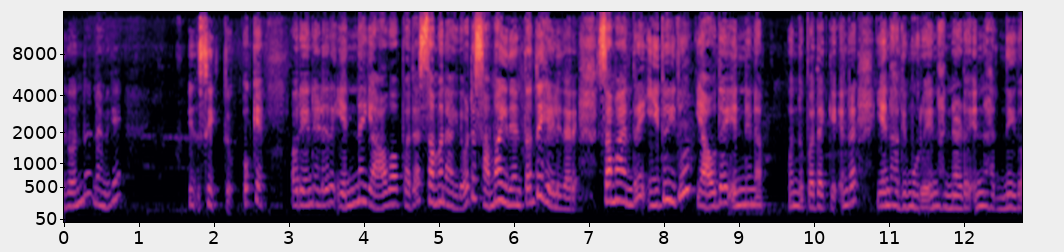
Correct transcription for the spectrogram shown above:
ಇದೊಂದು ನಮಗೆ ಇದು ಸಿಕ್ತು. ಓಕೆ ಅವ್ರು ಏನು ಹೇಳಿದ್ರೆ? ಎನ್ನ ಯಾವ ಪದ ಸಮನಾಗಿದೆ? ಒಟ್ಟು ಸಮ ಇದೆ ಅಂತಂತೂ ಹೇಳಿದ್ದಾರೆ. ಸಮ ಅಂದರೆ ಇದು ಇದು, ಯಾವುದೇ ಎನ್ನಿನ ಒಂದು ಪದಕ್ಕೆ. ಅಂದರೆ ಎನ್ ಹದಿಮೂರು, ಎನ್ ಹನ್ನೆರಡು, ಎನ್ ಹದಿನೈದು,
